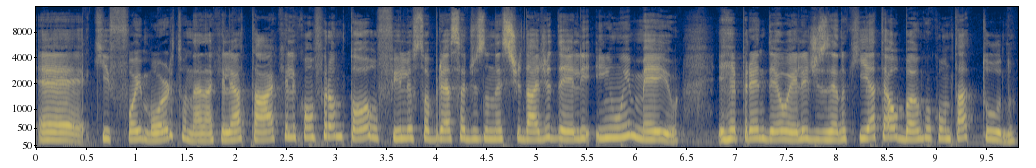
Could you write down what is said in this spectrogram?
é, que foi morto né, naquele ataque, ele confrontou o filho sobre essa desonestidade dele em um e-mail e repreendeu ele dizendo que ia até o banco contar tudo.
